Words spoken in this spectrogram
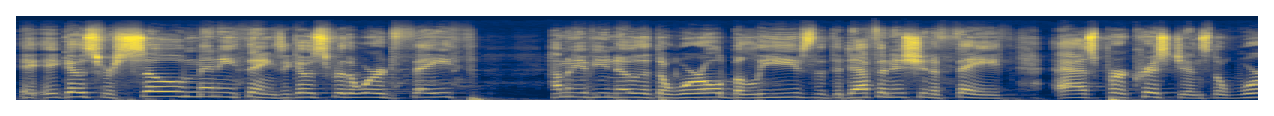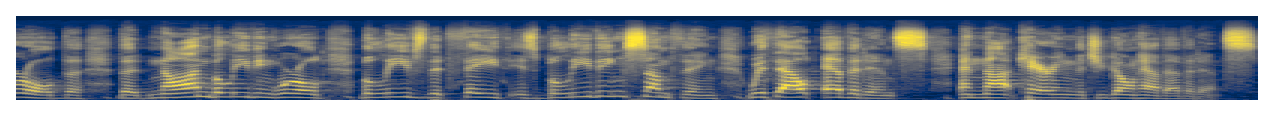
it, it goes for so many things. It goes for the word faith. How many of you know that the world believes that the definition of faith, as per Christians, the world, the, the non believing world, believes that faith is believing something without evidence and not caring that you don't have evidence?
